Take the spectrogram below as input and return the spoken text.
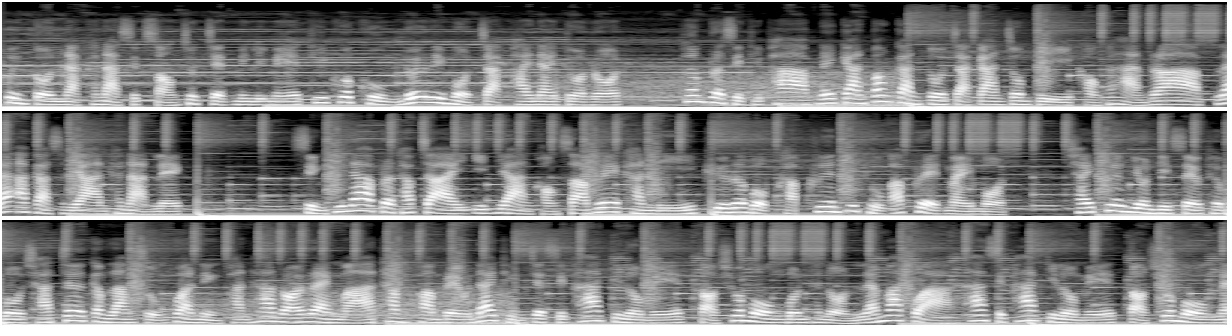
ปืนกลหนักขนาด 12.7 มิลลิเมตร ที่ควบคุมด้วยรีโมทจากภายในตัวรถ เพิ่มประสิทธิภาพในการป้องกันตัวจากการโจมตีของทหารราบ และอากาศยานขนาดเล็ก สิ่งที่น่าประทับใจอีกอย่างของซาเบรคันนี้ คือระบบขับเคลื่อนที่ถูกอัปเกรดใหม่หมด ช้เครื่องยนต์ดีเซลเทอร์โบชาร์เจอร์กำลังสูงกว่า 1,500 แรงม้าทำความเร็วได้ถึง 75 กิโลเมตร ต่อชั่วโมงบนถนนและมากกว่า 55 กิโลเมตร ต่อชั่วโมงใน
